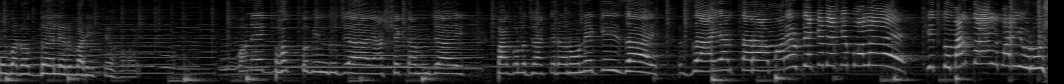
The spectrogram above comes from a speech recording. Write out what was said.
মুবারক দয়ালের বাড়িতে হয়। অনেক ভক্তবিন্দু যায়, আশেকান যায়, পাগল জাকেরান অনেকেই যায়। যায় আর তারা আমারেও ডেকে ডেকে বলে কি তোমার দয়াল বাড়ি উরুষ,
